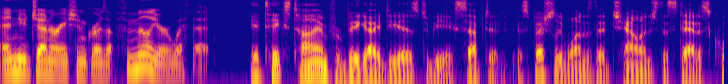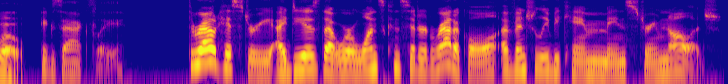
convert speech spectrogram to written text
and a new generation grows up familiar with it. It takes time for big ideas to be accepted, especially ones that challenge the status quo. Exactly. Throughout history, ideas that were once considered radical eventually became mainstream knowledge.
